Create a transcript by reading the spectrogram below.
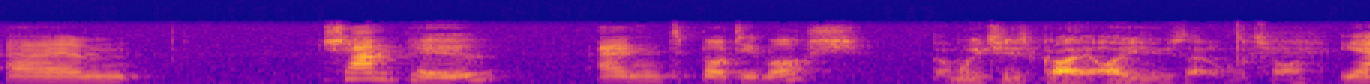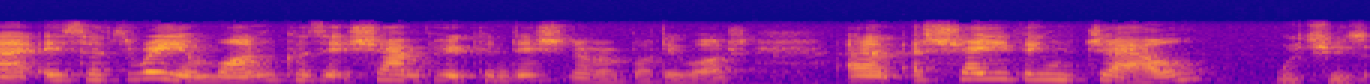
um, shampoo and body wash. Which is great. I use that all the time. Yeah, it's a three in one because it's shampoo, conditioner, and body wash. Um, a shaving gel. Which is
